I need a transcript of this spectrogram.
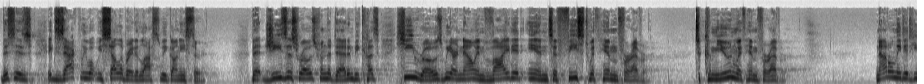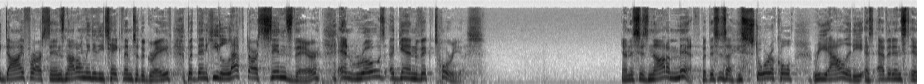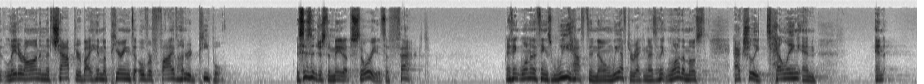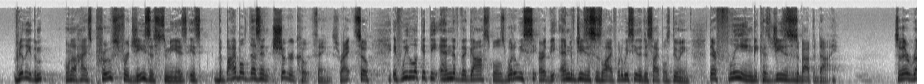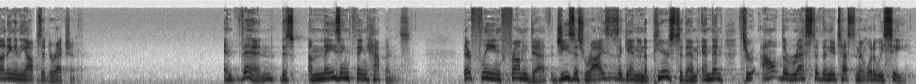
This is exactly what we celebrated last week on Easter. That Jesus rose from the dead, and because he rose, we are now invited in to feast with him forever, to commune with him forever. Not only did he die for our sins, not only did he take them to the grave, but then he left our sins there and rose again victorious. And this is not a myth, but this is a historical reality as evidenced later on in the chapter by him appearing to over 500 people. This isn't just a made up story, it's a fact. I think one of the things we have to know and we have to recognize, I think one of the most actually telling and, and really the, one of the highest proofs for Jesus to me is, is the Bible doesn't sugarcoat things, right? So if we look at the end of the Gospels, what do we see, or the end of Jesus' life, what do we see the disciples doing? They're fleeing because Jesus is about to die. So they're running in the opposite direction. And then this amazing thing happens. They're fleeing from death. Jesus rises again and appears to them. And then throughout the rest of the New Testament, what do we see?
